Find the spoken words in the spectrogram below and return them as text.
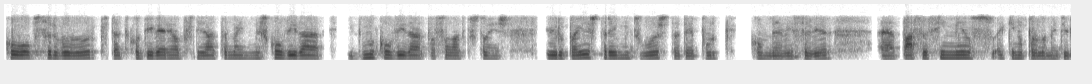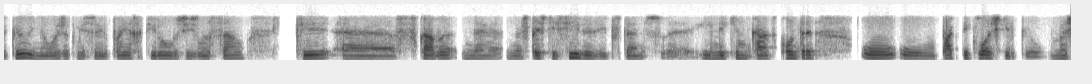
com o observador, portanto, quando tiverem a oportunidade também de nos convidar e de me convidar para falar de questões europeias, terei muito gosto, até porque, como devem saber, uh, passa-se imenso aqui no Parlamento Europeu, ainda hoje a Comissão Europeia retirou legislação que uh, focava na, nos pesticidas e, portanto, uh, indo aqui um bocado contra o, o, Pacto Ecológico Europeu. Mas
